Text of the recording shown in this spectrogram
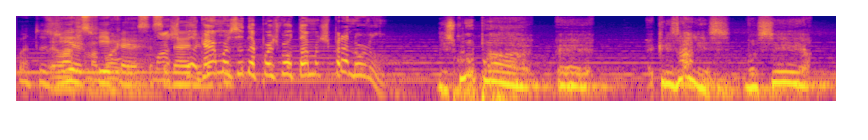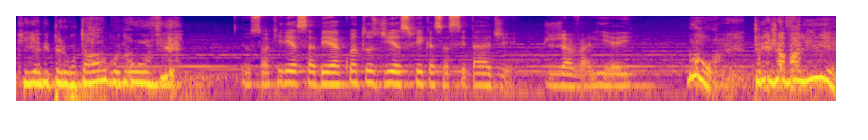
Quantos Eu dias fica essa Nós cidade? pegamos e depois voltamos pra nuvem. Desculpa, é, é, Crisales, você queria me perguntar algo? Não ouvi. Eu só queria saber a quantos dias fica essa cidade de Javali aí. Bom, Trejavali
